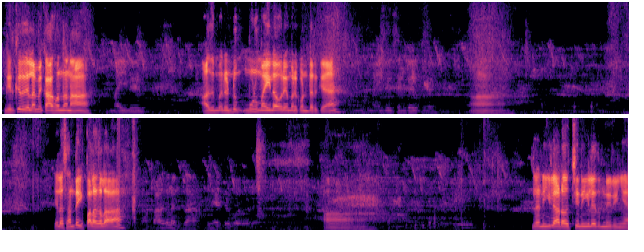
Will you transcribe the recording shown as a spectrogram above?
இங்கே இருக்கிறது எல்லாமே காகம் தானா? மயில் அது ரெண்டு மூணு மயிலாக ஒரே மாதிரி கொண்டு இருக்கேன் ஆ. எல்லாம் சண்டைக்கு பழகலா? ஆ. இல்லை நீங்களே அடை வச்சு நீங்களே இது பண்ணிடுவீங்க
